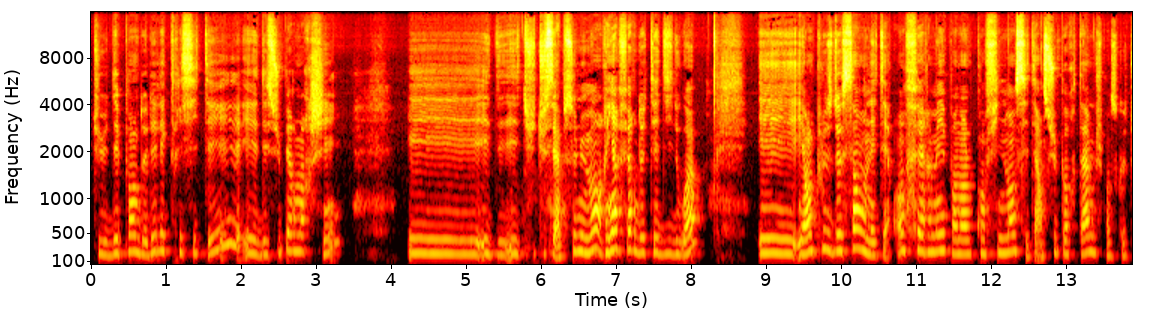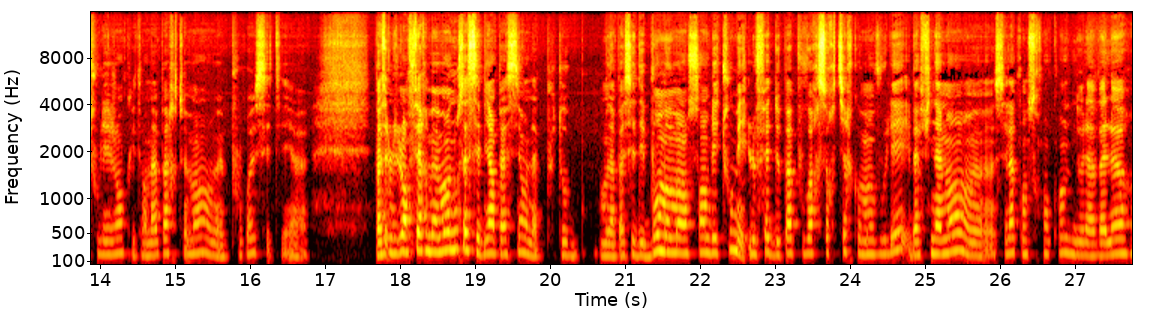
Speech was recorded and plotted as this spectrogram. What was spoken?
tu dépends de l'électricité et des supermarchés et, tu, tu, sais absolument rien faire de tes dix doigts. Et, en plus de ça, on était enfermés pendant le confinement, c'était insupportable. Je pense que tous les gens qui étaient en appartement, euh, pour eux, c'était euh, l'enfermement. Nous, ça s'est bien passé. On a plutôt, on a passé des bons moments ensemble et tout. Mais le fait de pas pouvoir sortir comme on voulait, et ben finalement, euh, c'est là qu'on se rend compte de la valeur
